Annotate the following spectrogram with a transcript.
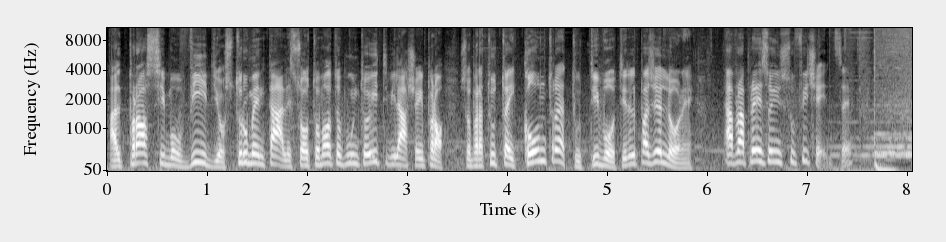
al prossimo video strumentale su automoto.it. Vi lascio ai pro, soprattutto ai contro e a tutti i voti del pagellone. Avrà preso insufficienze?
